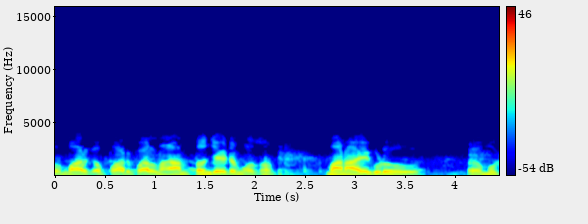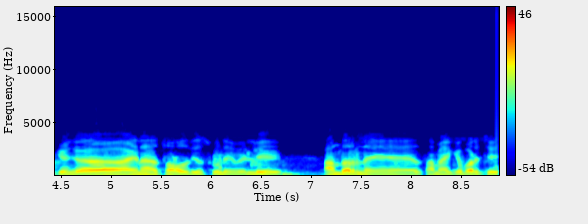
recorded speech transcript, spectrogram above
దుర్మార్గ పరిపాలన అంతం చేయటం కోసం మా నాయకుడు ముఖ్యంగా ఆయన చొరవ తీసుకుని వెళ్ళి అందరినీ సమైక్యపరిచి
